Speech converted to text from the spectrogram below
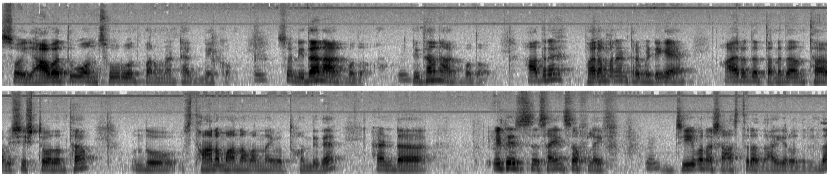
ಸೊ ಯಾವತ್ತೂ ಒಂದು ಸೂರು ಒಂದು ಪರ್ಮನೆಂಟ್ ಆಗಿ ಬೇಕು. ಸೊ ನಿಧಾನ ಆಗ್ಬೋದು. ನಿಧಾನ ಆಗ್ಬೋದು. ಆದರೆ ಪರ್ಮನೆಂಟ್ ರೆಮಿಡಿಗೆ ಆಯುರ್ವೇದ ತನ್ನದಂಥ ವಿಶಿಷ್ಟವಾದಂಥ ಒಂದು ಸ್ಥಾನಮಾನವನ್ನು ಇವತ್ತು ಹೊಂದಿದೆ. And it is science of life ಜೀವನ ಶಾಸ್ತ್ರ ಅದಾಗಿರೋದ್ರಿಂದ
